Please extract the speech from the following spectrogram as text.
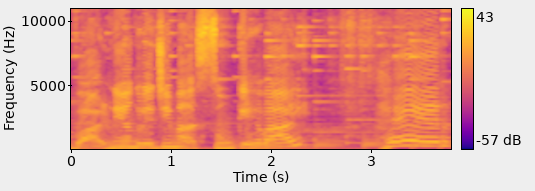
વાળને અંગ્રેજીમાં શું કહેવાય? Hair.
